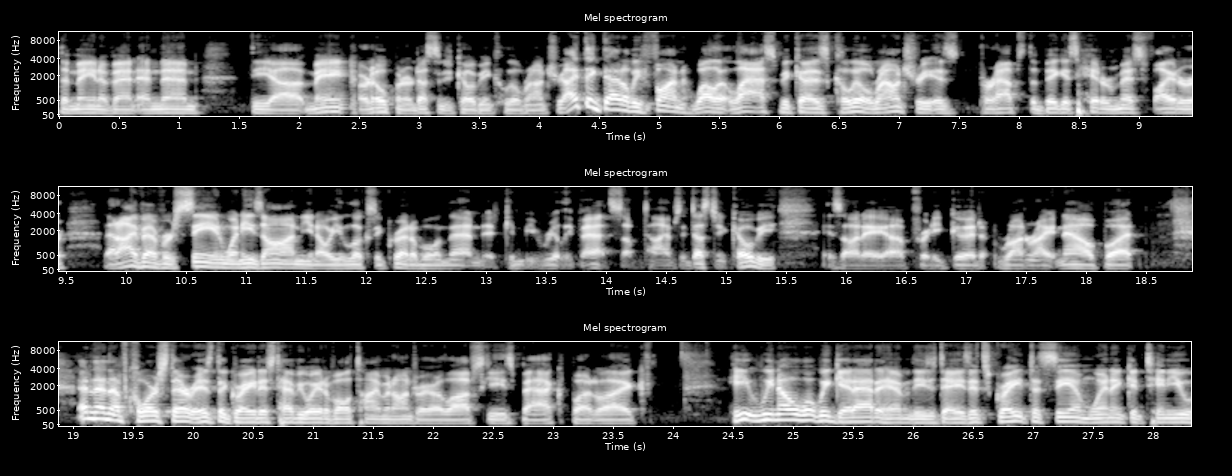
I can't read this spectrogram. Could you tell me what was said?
the main event, and then the uh, main card opener, Dustin Jacoby and Khalil Rountree. I think that'll be fun while it lasts because Khalil Rountree is perhaps the biggest hit or miss fighter that I've ever seen. When he's on, you know, he looks incredible, and then it can be really bad sometimes. And Dustin Jacoby is on a uh, pretty good run right now, but. And then, of course, there is the greatest heavyweight of all time, and Andrei Arlovsky is back. But like, he, we know what we get out of him these days. It's great to see him win and continue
